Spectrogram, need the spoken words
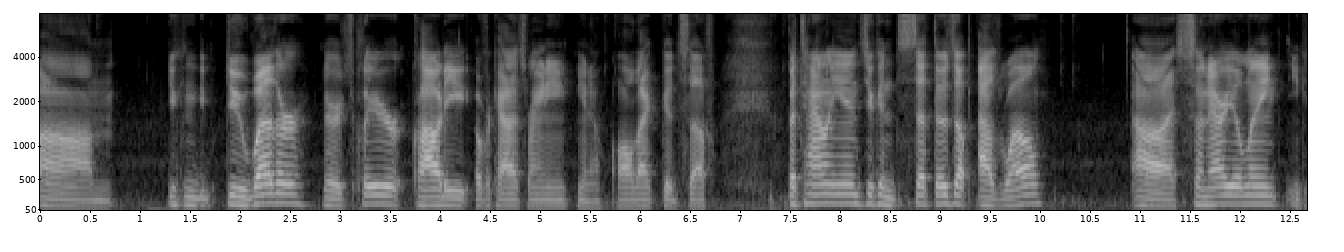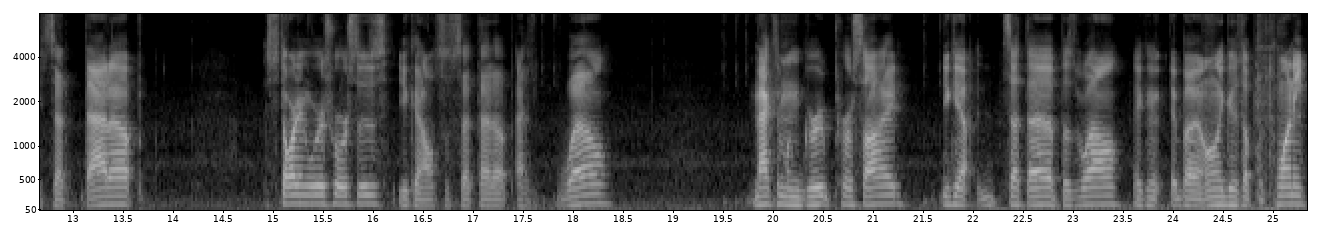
Um, you can do weather. There's clear, cloudy, overcast, rainy. You know all that good stuff. Battalions, you can set those up as well. Uh, scenario link, you can set that up. Starting resources, you can also set that up as well. Maximum group per side, you can set that up as well. It can, but it only goes up to 20.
